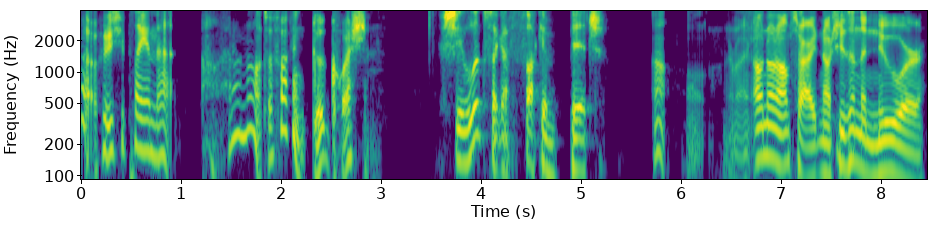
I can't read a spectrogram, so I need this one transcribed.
Oh, who did she play in that? Oh, I don't know. It's a fucking good question. She looks like a fucking bitch. Oh, well, never mind. Oh no, no, I'm sorry. No, she's in the newer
